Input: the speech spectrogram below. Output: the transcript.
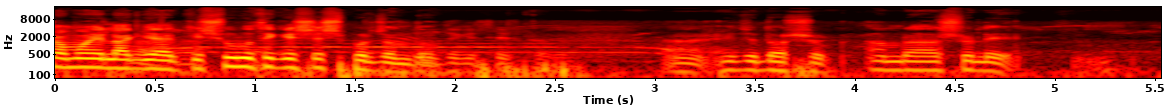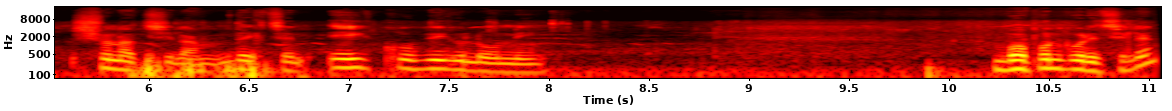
সময় লাগে আর কি শুরু শেষ পর্যন্ত। থেকে শেষ পর্যন্ত। এই যে দর্শক আমরা আসলে শোনাচ্ছিলাম, দেখছেন, এই কবিগুলো উনি বপন করেছিলেন।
